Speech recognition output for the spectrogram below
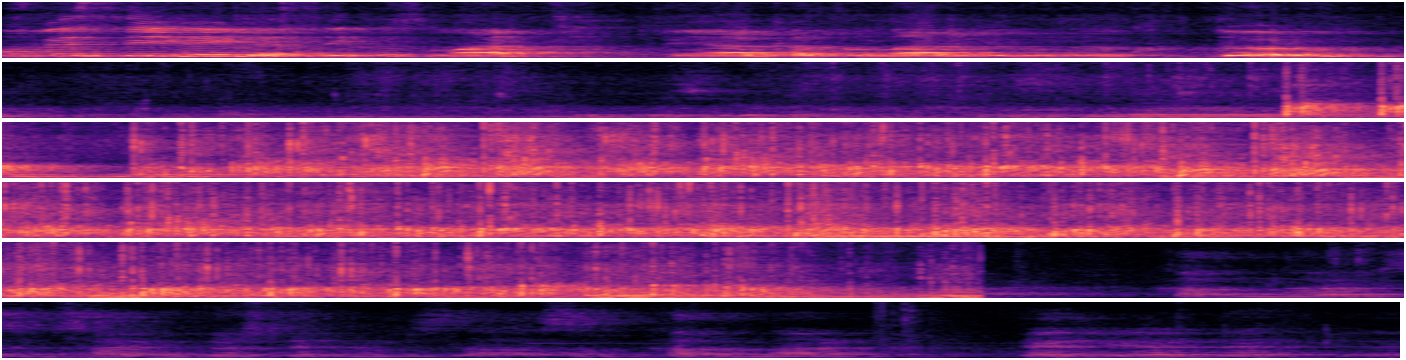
Bu vesileyle 8 Mart Dünya Kadınlar Günü'nü kutluyorum. Lazım. Kadınların her yerde e,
